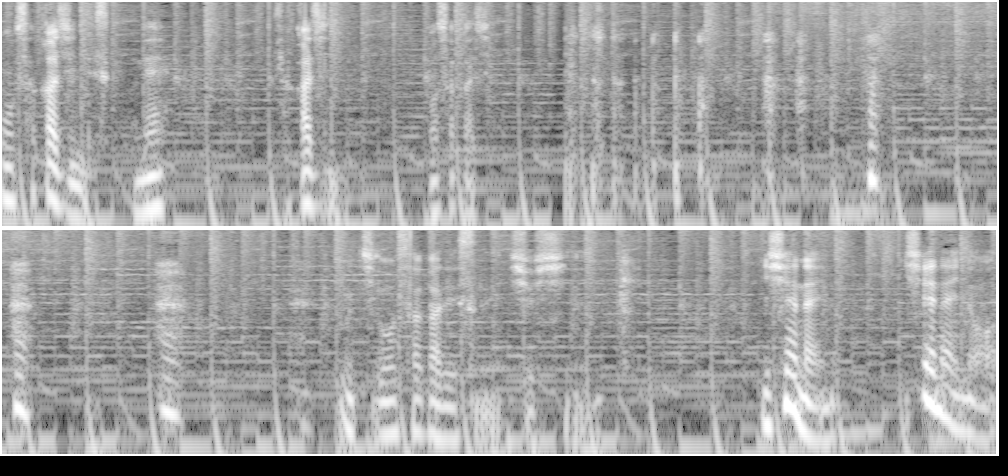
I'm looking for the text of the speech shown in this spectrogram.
大阪人ですけどね。阪人。大阪人。大阪ですね、出身。石屋内の石屋内の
